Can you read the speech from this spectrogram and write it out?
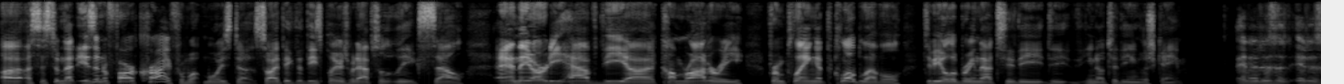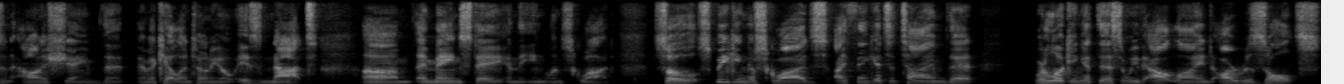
uh, a system that isn't a far cry from what Moyes does. So I think that these players would absolutely excel, and they already have the uh, camaraderie from playing at the club level to be able to bring that to the, the you know to the English game. And it is a, it is an honest shame that Michail Antonio is not um, a mainstay in the England squad. So speaking of squads, I think it's a time that we're looking at this and we've outlined our results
